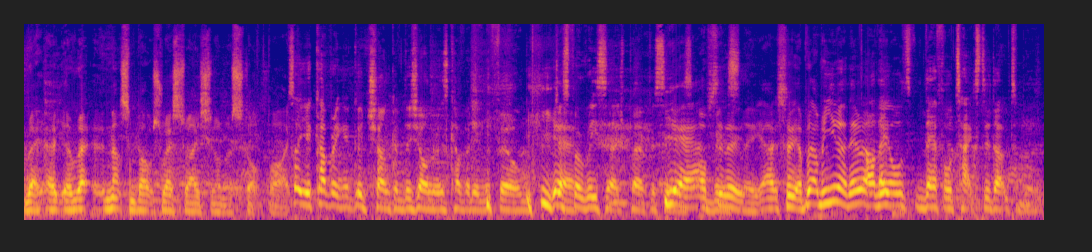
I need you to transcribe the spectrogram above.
re- a, a nuts and bolts restoration on a stock bike. So you're covering a good chunk of the genres covered in the film, yeah. just for research purposes. Yeah, obviously. absolutely, absolutely. But I mean, you know, there are, are they all therefore tax deductible?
